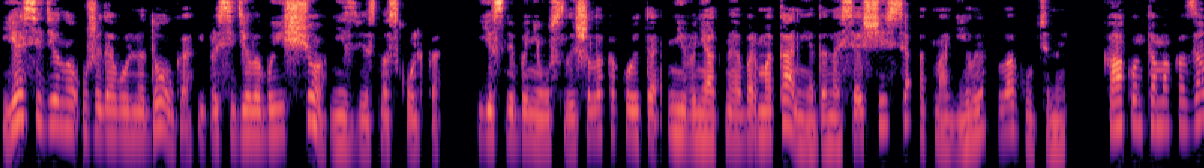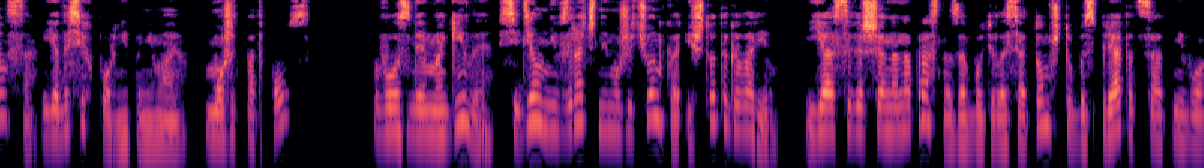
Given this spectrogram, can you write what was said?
Я сидела уже довольно долго и просидела бы еще неизвестно сколько, если бы не услышала какое-то невнятное бормотание, доносящееся от могилы Лагутиной. Как он там оказался, я до сих пор не понимаю. Может, подполз? Возле могилы сидел невзрачный мужичонка и что-то говорил. Я совершенно напрасно заботилась о том, чтобы спрятаться от него,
